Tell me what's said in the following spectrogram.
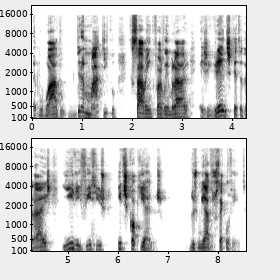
abobado, dramático, que sabem que faz lembrar as grandes catedrais e edifícios hitchcockianos dos meados do século XX,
